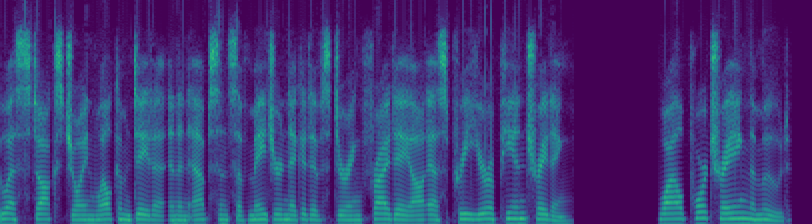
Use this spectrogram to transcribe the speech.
US stocks join welcome data and an absence of major negatives during Friday AS pre-European trading. While portraying the mood,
